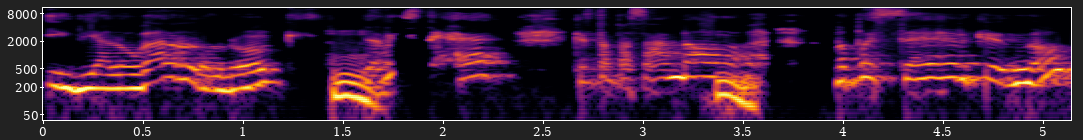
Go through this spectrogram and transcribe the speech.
y dialogarlo, ¿no? Mm. ¿Ya viste? ¿Qué está pasando? No puede ser que, ¿no?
